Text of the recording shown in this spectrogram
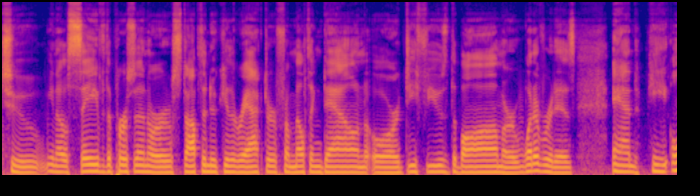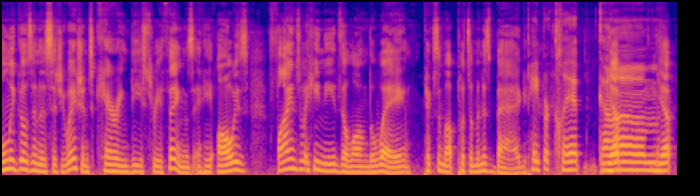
to you know save the person or stop the nuclear reactor from melting down or defuse the bomb or whatever it is and he only goes into situations carrying these three things and he always finds what he needs along the way picks them up puts them in his bag Paper clip, Yep, gum. Yep.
